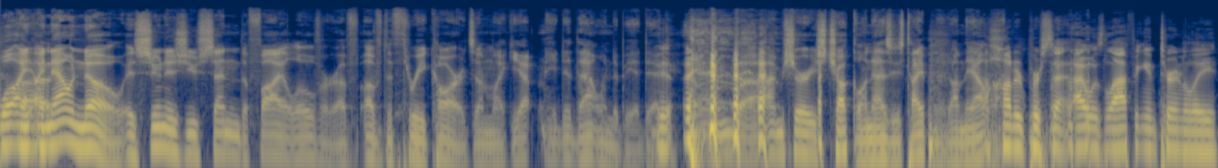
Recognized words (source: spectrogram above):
Well, I, I Uh, now know as soon as you send the file over of, of the three cards, I'm like, yep, he did that one to be a dick. and uh, I'm sure he's chuckling as he's typing it on the outline. hundred percent. I was laughing internally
